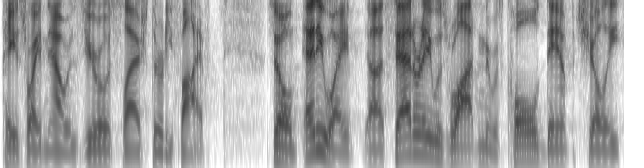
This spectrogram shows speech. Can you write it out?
Pace right now is 0 slash 35. So, anyway, uh, Saturday was rotten. It was cold, damp, chilly.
